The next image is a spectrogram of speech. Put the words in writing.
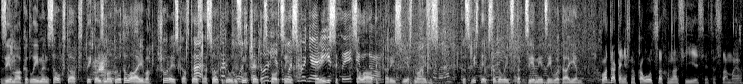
Ziemā, kad līmenis augstāks, tika izmantota laiva. Šoreiz kaftēs esot 24 porcijas - rīsi, salāti, arī sviestmaizes. Tas viss tiek sadalīts starp ciemiedzīvotājiem. Вода, конечно, в колодцах у нас есть, это самое.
